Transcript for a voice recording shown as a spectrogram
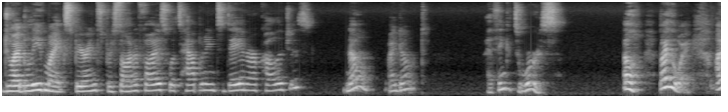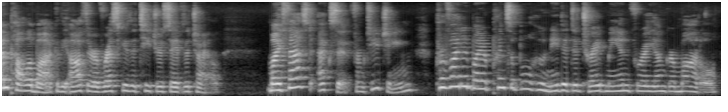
Do I believe my experience personifies what's happening today in our colleges? No, I don't. I think it's worse. Oh, by the way, I'm Paula Bach, the author of Rescue the Teacher, Save the Child. My fast exit from teaching, provided by a principal who needed to trade me in for a younger model,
